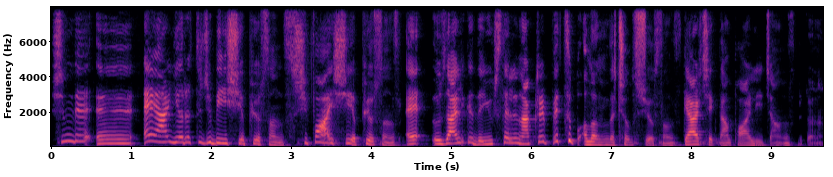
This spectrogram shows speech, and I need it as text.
Şimdi eğer yaratıcı bir iş yapıyorsanız, şifa işi yapıyorsanız, e, özellikle de yükselen akrep ve tıp alanında çalışıyorsanız gerçekten parlayacağınız bir dönem.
